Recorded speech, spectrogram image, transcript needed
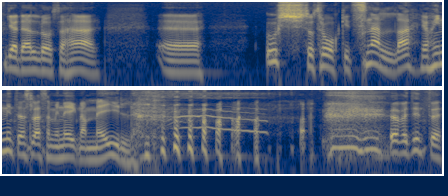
Gardell då så här. Eh, Usch så tråkigt, snälla, jag hinner inte ens läsa mina egna mejl. jag vet inte,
